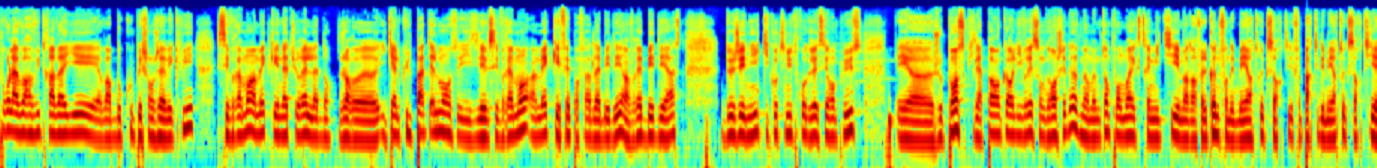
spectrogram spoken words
pour l'avoir vu travailler et avoir beaucoup échangé avec lui, c'est vraiment un mec qui est naturel là-dedans. Genre, euh, il calcule pas tellement. C'est vraiment un mec qui est fait pour faire de la BD, un vrai BDaste de génie qui continue de progresser en plus. Et euh, je pense qu'il a pas encore livré son grand chef-d'œuvre, mais en même temps, pour moi, Extremity et Murder Falcon font des meilleurs trucs sortis, fait partie des meilleurs trucs sortis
